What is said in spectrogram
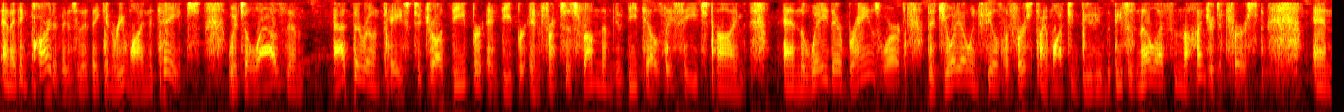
And I think part of it is that they can rewind the tapes, which allows them at their own pace to draw deeper and deeper inferences from them, new details they see each time, and the way their brains work, the joy Owen feels the first time watching Beauty and the Beast is no less than the hundred at first. And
